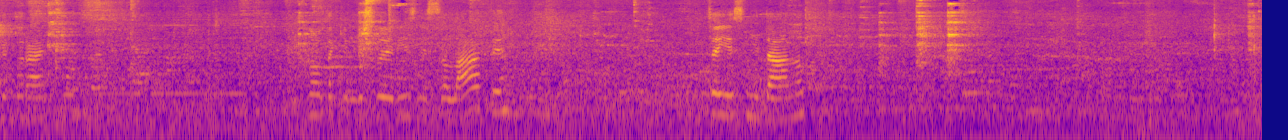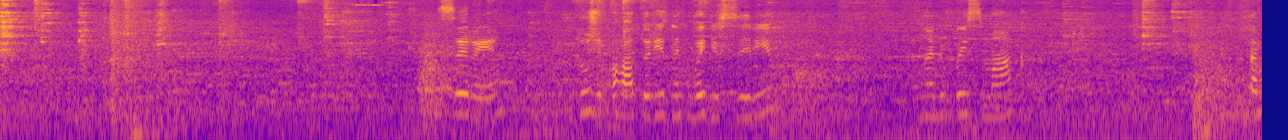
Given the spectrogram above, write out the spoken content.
Декорації. Знову таки пішли різні салати. Це є сніданок. Сири. Дуже багато різних видів сирів. На будь-який смак. Там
